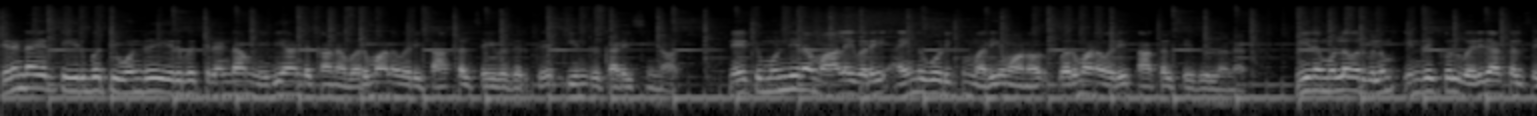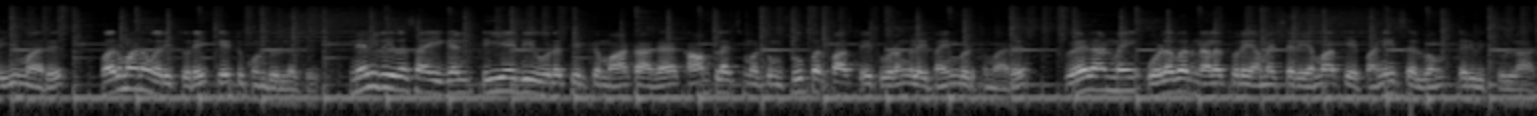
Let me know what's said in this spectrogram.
இரண்டாயிரத்தி இருபத்தி ஒன்று இருபத்தி இரண்டாம் நிதியாண்டுக்கான வருமான வரி தாக்கல் செய்வதற்கு இன்று கடைசி நாள். நேற்று முன்தின மாலை வரை ஐந்து கோடிக்கும் அதிகமானோர் வருமான வரி தாக்கல் செய்துள்ளனர். மீதமுள்ளவர்களும் இன்றைக்குள் வரி தாக்கல் செய்யுமாறு வருமான வரித்துறை கேட்டுக்கொண்டுள்ளது. நெல் விவசாயிகள் டிஏபி உரத்திற்கு மாற்றாக காம்ப்ளெக்ஸ் மற்றும் சூப்பர் பாஸ்பேட் உரங்களை பயன்படுத்துமாறு வேளாண்மை உழவர் நலத்துறை அமைச்சர் எம் ஆர் கே பன்னீர்செல்வம் தெரிவித்துள்ளார்.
